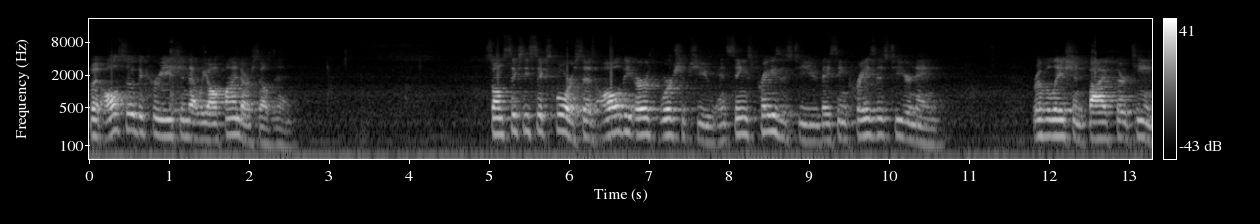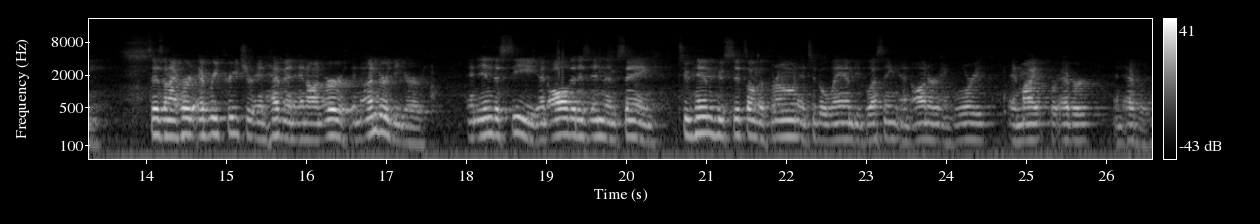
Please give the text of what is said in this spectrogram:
but also the creation that we all find ourselves in. Psalm 66 4 says, All the earth worships you and sings praises to you. They sing praises to your name. Revelation 5 13 says, And I heard every creature in heaven and on earth and under the earth and in the sea and all that is in them, saying, To him who sits on the throne and to the Lamb be blessing and honor and glory and might forever and ever.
